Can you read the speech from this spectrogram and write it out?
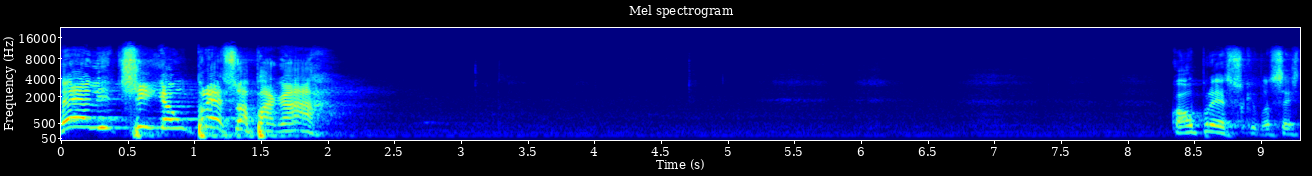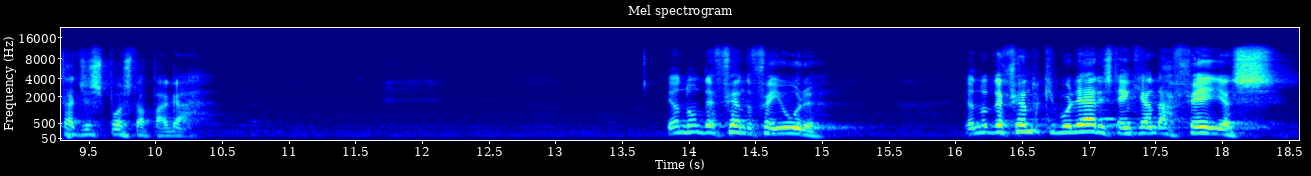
Ele tinha um preço a pagar. Qual o preço que você está disposto a pagar? Eu não defendo feiura. Eu não defendo que mulheres têm que andar feias.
